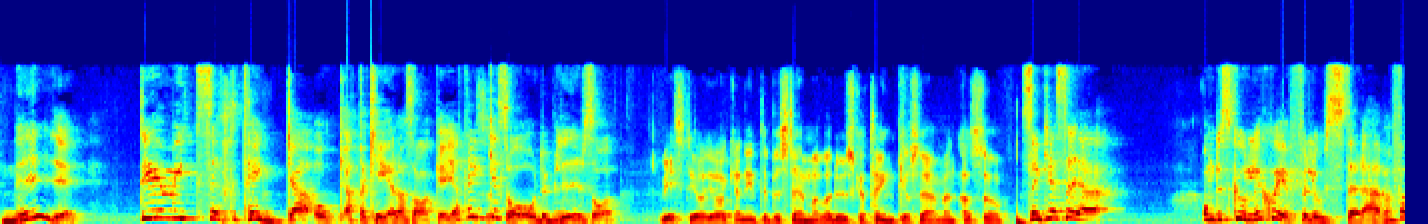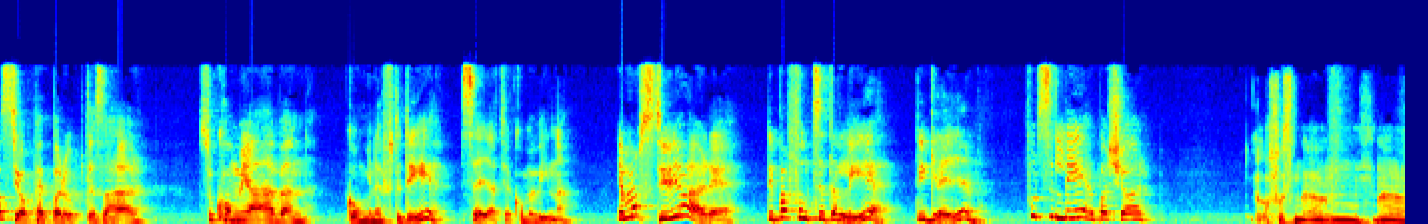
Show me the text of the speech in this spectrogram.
Nej! Det är mitt sätt att tänka och attackera saker. Jag tänker så och det blir så. Visst, jag, jag kan inte bestämma vad du ska tänka och så här, men alltså Sen kan jag säga om det skulle ske förluster även fast jag peppar upp det så här så kommer jag även gången efter det säga att jag kommer vinna. Jag måste ju göra det. Det är bara att fortsätta le. Det är grejen. Fortsätt le, bara kör. Ja, fast nej, mm, nej.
